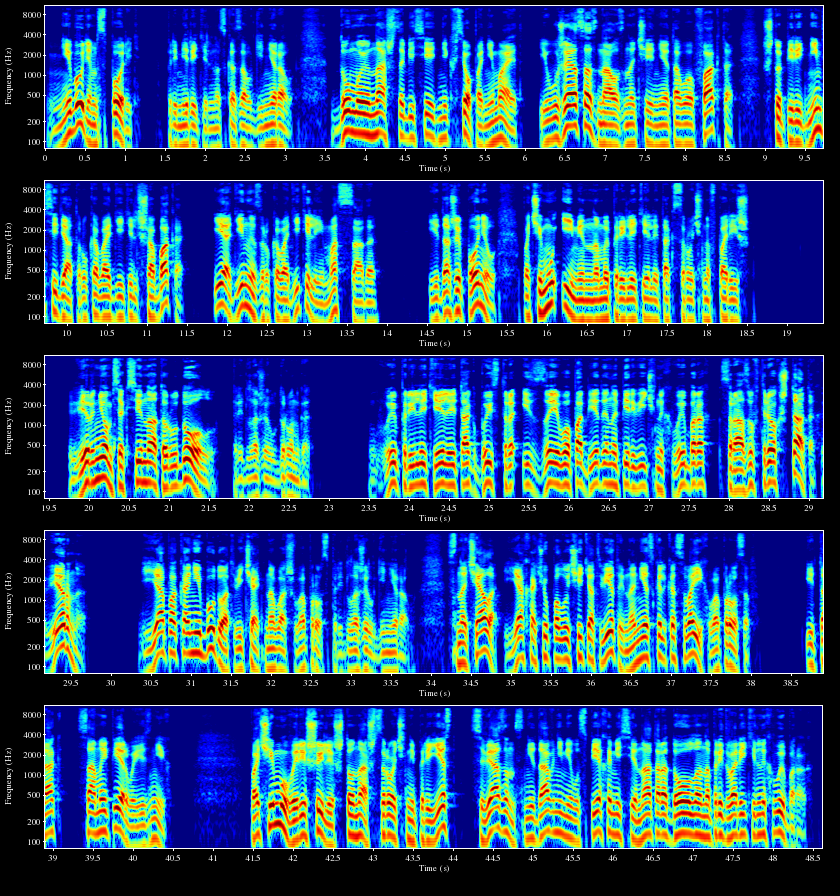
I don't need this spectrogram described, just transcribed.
«Не будем спорить», — примирительно сказал генерал. «Думаю, наш собеседник все понимает и уже осознал значение того факта, что перед ним сидят руководитель Шабака и один из руководителей Массада. И даже понял, почему именно мы прилетели так срочно в Париж. «Вернемся к сенатору Доулу», — предложил Дронга. «Вы прилетели так быстро из-за его победы на первичных выборах сразу в трех штатах, верно?» «Я пока не буду отвечать на ваш вопрос», — предложил генерал. «Сначала я хочу получить ответы на несколько своих вопросов. Итак, самый первый из них. Почему вы решили, что наш срочный приезд связан с недавними успехами сенатора Доула на предварительных выборах?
